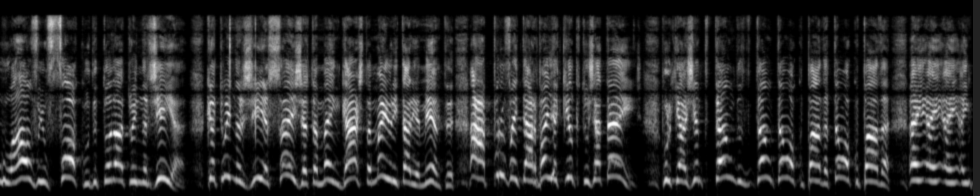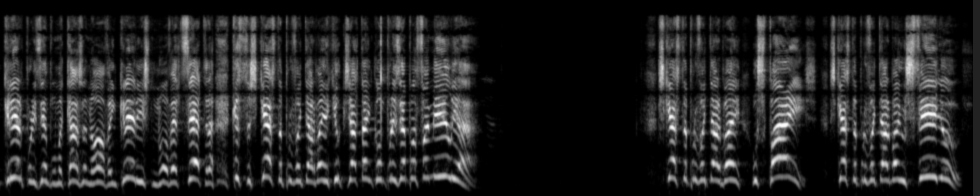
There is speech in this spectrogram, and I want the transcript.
o alvo e o foco de toda a tua energia. Que a tua energia seja também gasta maioritariamente a aproveitar bem aquilo que tu já tens. Porque há gente tão, tão, tão ocupada, tão ocupada em, em, em, em querer, por exemplo, uma casa nova, em querer isto novo, etc., que se esquece de aproveitar bem aquilo que já tem, como por exemplo a família. Esquece de aproveitar bem os pais. Esquece de aproveitar bem os filhos.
